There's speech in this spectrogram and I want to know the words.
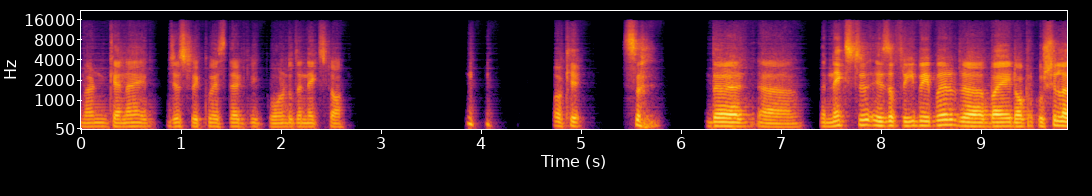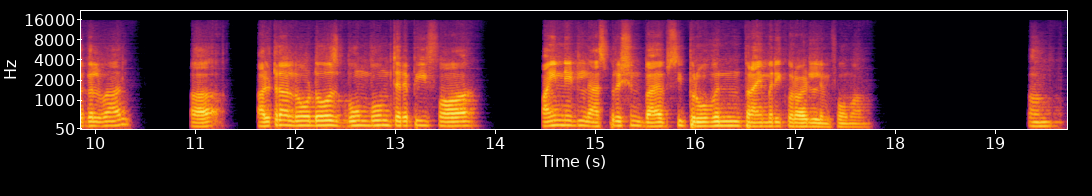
Man, can I just request that we go on to the next talk? okay, so the uh, the next is a free paper uh, by Dr. Kushal Agarwal, uh, ultra low dose boom boom therapy for fine needle aspiration biopsy proven primary choroidal lymphoma. Um,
